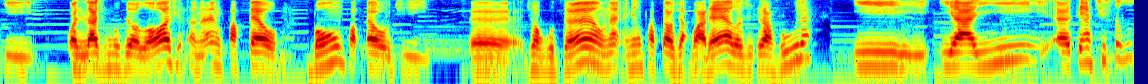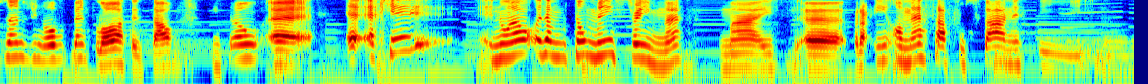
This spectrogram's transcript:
Que qualidade museológica, né? Um papel bom, papel de, uh, de algodão, né? Nem um papel de aquarela, de gravura e, e aí é, tem artistas usando de novo pen plotter e tal. Então, é, é, é, que não é uma coisa tão mainstream, né? Mas é, para quem começa a fuçar nesse,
